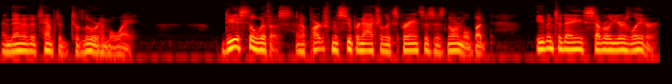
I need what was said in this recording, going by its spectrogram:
and then it attempted to lure him away. Dee is still with us, and apart from his supernatural experiences is normal, but even today, several years later,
